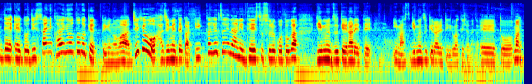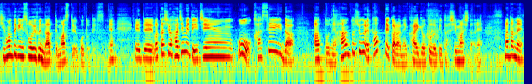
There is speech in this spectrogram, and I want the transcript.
で、えーと、実際に開業届っていうのは事業を始めてから1ヶ月以内に提出することが義務付けられています。義務付けられているわけじゃないかえっ、ー、とまあ基本的にそういうふうになってますということですね、えー、で私は初めて1円を稼いだあとね半年ぐらい経ってからね開業届出しましたね。まだね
